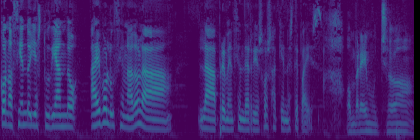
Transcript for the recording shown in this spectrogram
conociendo y estudiando? ¿Ha evolucionado la, la prevención de riesgos aquí en este país? Hombre, mucho.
